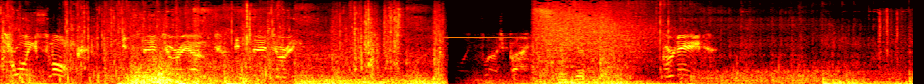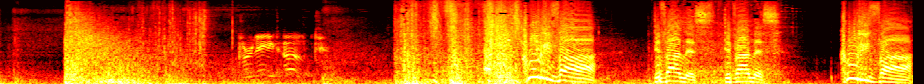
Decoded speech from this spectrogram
Throwing smoke. Incendiary out. Incendiary. Throwing flashbang. Grenade. Grenade out. Kurwa! Dywanes, dywanes. Kurwa!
